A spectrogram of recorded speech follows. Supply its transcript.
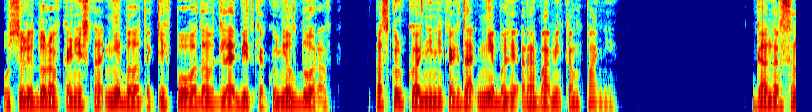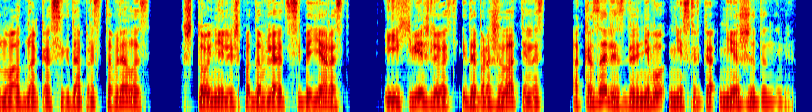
У Сулидоров, конечно, не было таких поводов для обид, как у Нилдоров, поскольку они никогда не были рабами компании. Гандерсону, однако, всегда представлялось, что они лишь подавляют в себе ярость, и их вежливость и доброжелательность оказались для него несколько неожиданными.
